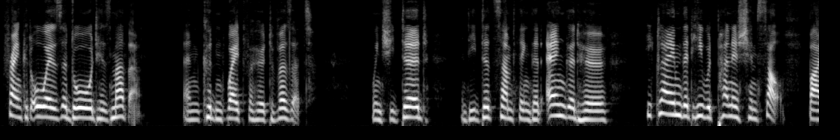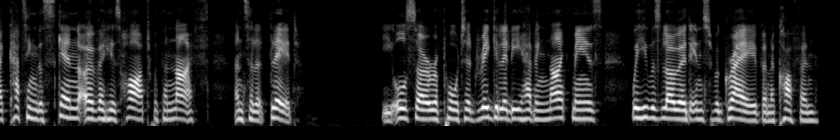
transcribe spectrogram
Frank had always adored his mother and couldn't wait for her to visit. When she did, and he did something that angered her, he claimed that he would punish himself by cutting the skin over his heart with a knife until it bled. He also reported regularly having nightmares where he was lowered into a grave in a coffin.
